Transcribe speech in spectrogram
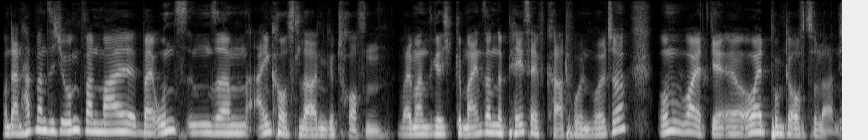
Und dann hat man sich irgendwann mal bei uns in unserem Einkaufsladen getroffen, weil man sich gemeinsam eine Paysafe-Card holen wollte, um White-Punkte äh, aufzuladen.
